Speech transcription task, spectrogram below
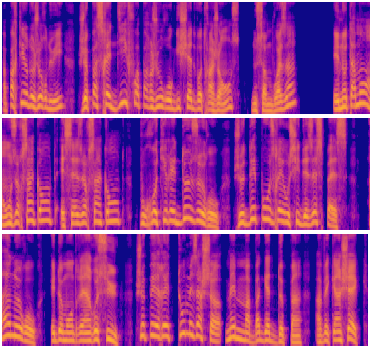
À partir d'aujourd'hui, je passerai dix fois par jour au guichet de votre agence, nous sommes voisins, et notamment à 11h50 et 16h50 pour retirer deux euros. Je déposerai aussi des espèces, un euro, et demanderai un reçu. Je paierai tous mes achats, même ma baguette de pain, avec un chèque.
